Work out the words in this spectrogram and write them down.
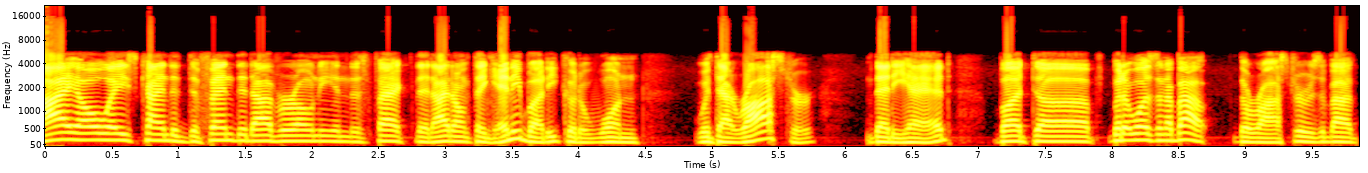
I always kind of defended Iavaroni in the fact that I don't think anybody could have won with that roster that he had, but uh, but it wasn't about the roster. It was about,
